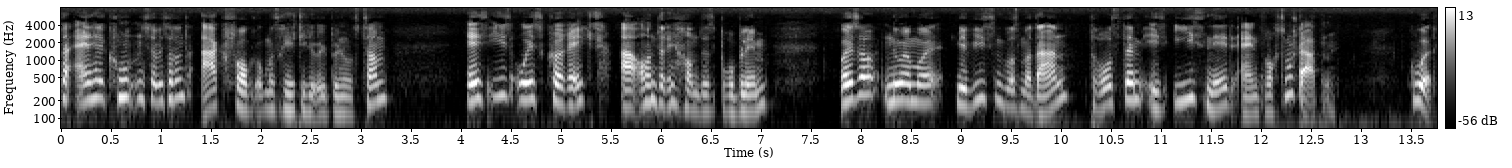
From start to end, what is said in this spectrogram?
der Einheil-Kundenservice hat uns auch gefragt, ob wir das richtige Öl benutzt haben. Es ist alles korrekt, auch andere haben das Problem. Also, nur einmal, wir wissen, was wir tun. Trotzdem, es ist nicht einfach zum Starten. Gut.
